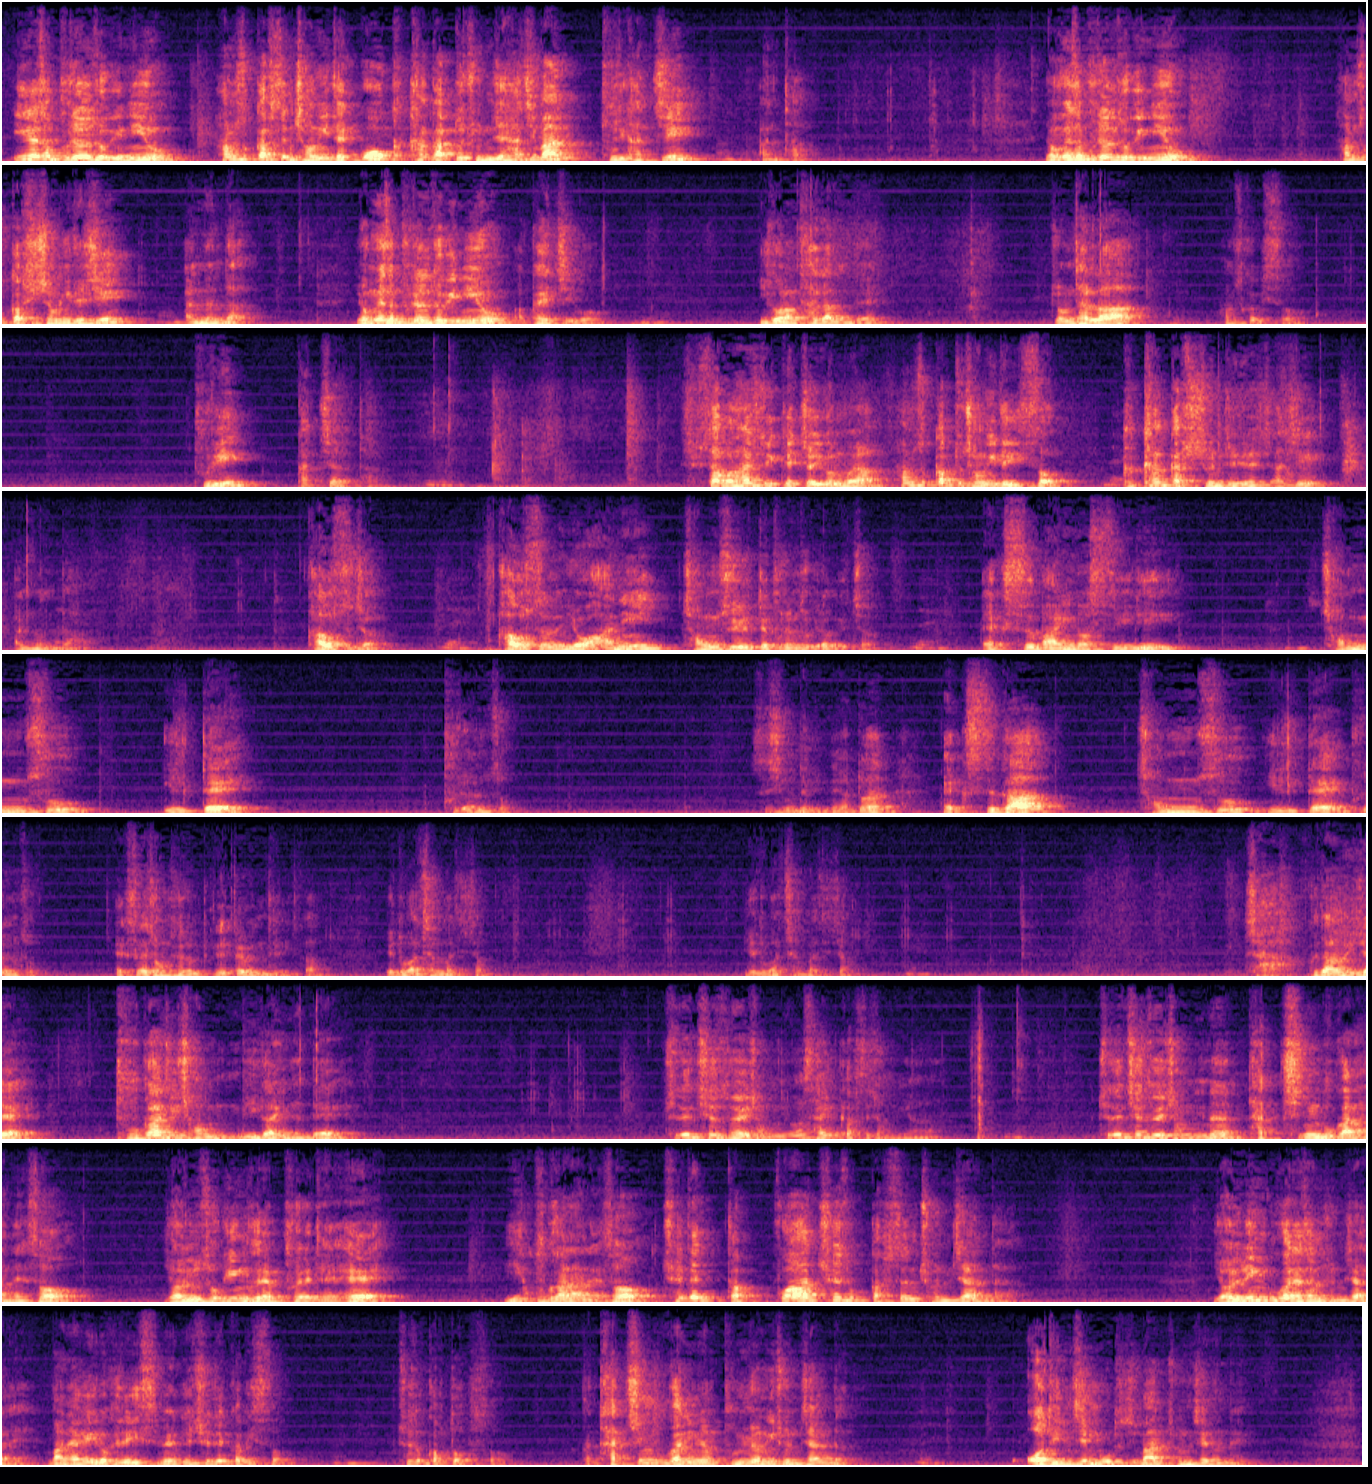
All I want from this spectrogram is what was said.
1에서 불연속인 이유. 함수값은 정의됐고 극한값도 존재하지만 둘이 같지 않다. 0에서 불연속인 이유. 함수값이 정의되지 않는다. 0에서 불연속인 이유. 아까 했지 이거? 이거랑 달라 근데. 좀 달라. 함수값 있어 둘이 같지 않다 14번 할 수 있겠죠 이건 뭐야 함수값도 정의돼 있어 네. 극한값이 존재하지 않는다 가우스죠 네. 가우스는 요 안이 정수일 때 불연속이라고 했죠 네. x-1이 정수일 때 불연속 쓰시면 되겠네요. 또는 x가 정수일 때 불연속. x가 정수로 1 빼면 되니까. 얘도 마찬가지죠. 얘도 마찬가지죠. 자, 그 다음 이제 두 가지 정리가 있는데 최대 최소의 정리와 사이값의 정리야. 최대 최소의 정리는 닫힌 구간 안에서 연속인 그래프에 대해 이 구간 안에서 최대값과 최소값은 존재한다. 열린 구간에서는 존재 안 해. 만약에 이렇게 돼 있으면 얘 최대값 있어? 최소값도 없어. 그러니까 닫힌 구간이면 분명히 존재한다. 어딘진 모르지만 존재는 해.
